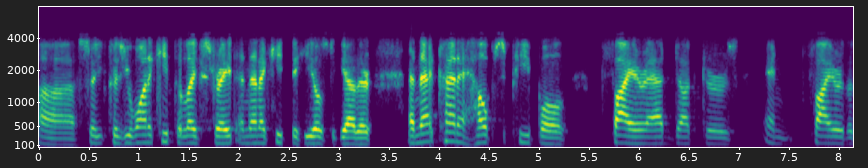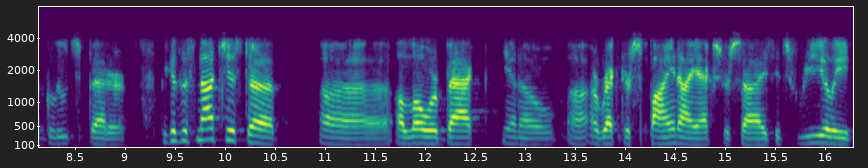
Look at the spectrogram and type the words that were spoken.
uh, so because you want to keep the legs straight and then I keep the heels together and that kind of helps people fire adductors and fire the glutes better because it's not just a uh, a lower back you know uh, erector spinae exercise it's really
